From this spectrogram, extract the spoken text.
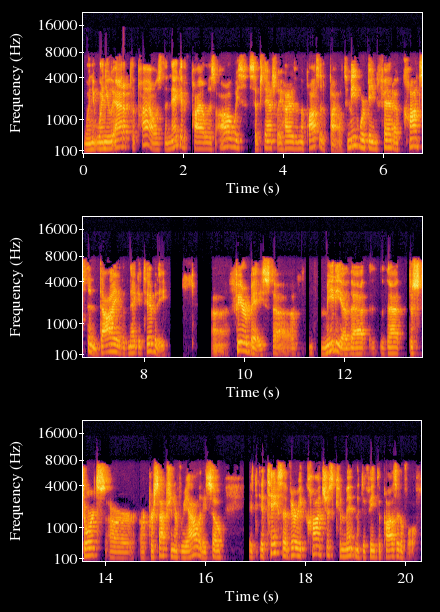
when you, when you add up the piles, the negative pile is always substantially higher than the positive pile. To me, we're being fed a constant diet of negativity, uh, fear-based uh, media that that distorts our our perception of reality. So it, it takes a very conscious commitment to feed the positive wolf.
